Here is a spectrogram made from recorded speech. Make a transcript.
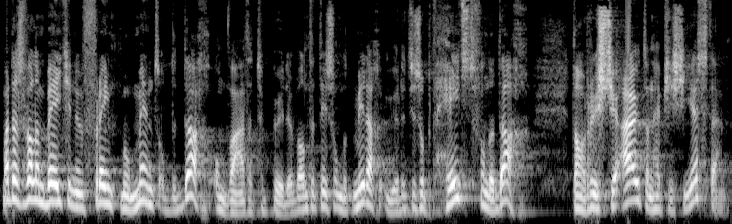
Maar dat is wel een beetje een vreemd moment op de dag om water te putten, want het is om het middaguur, het is op het heetst van de dag. Dan rust je uit, dan heb je siesta.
